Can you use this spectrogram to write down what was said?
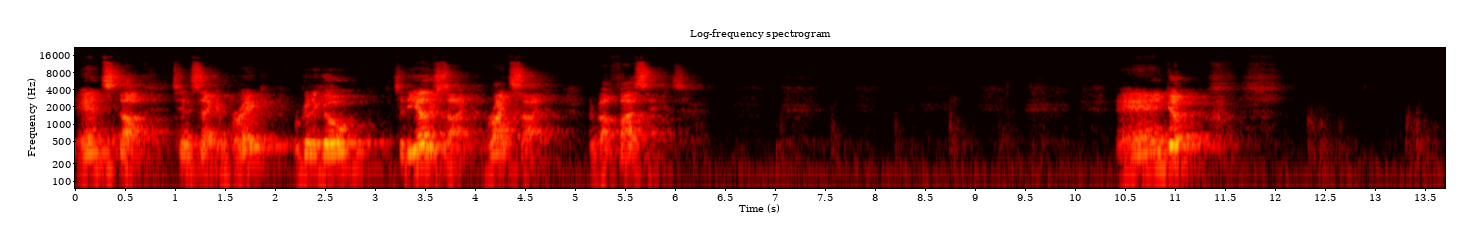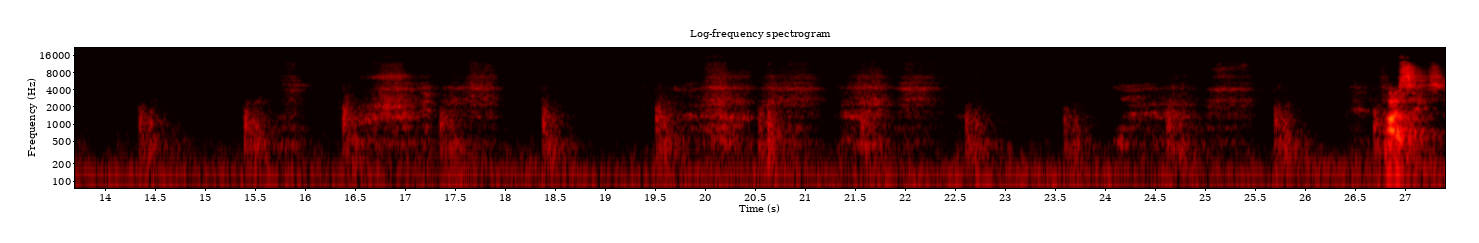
And stop. 10 second break. We're gonna go to the other side, right side, in about five seconds. And go. Seconds.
